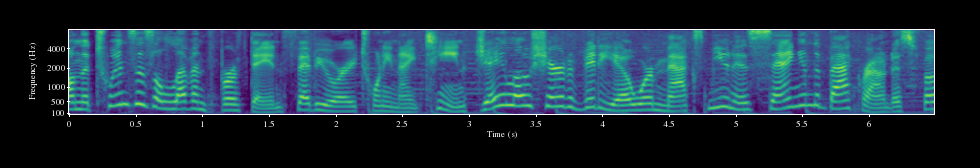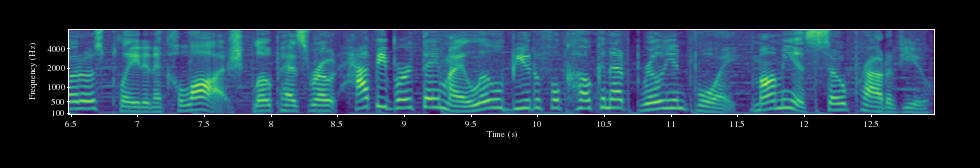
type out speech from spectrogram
On the twins' 11th birthday in February 2019, J-Lo shared a video where Max Muniz sang in the background as photos played in a collage. Lopez wrote, Happy birthday, my little beautiful coconut brilliant boy. Mommy is so proud of you.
